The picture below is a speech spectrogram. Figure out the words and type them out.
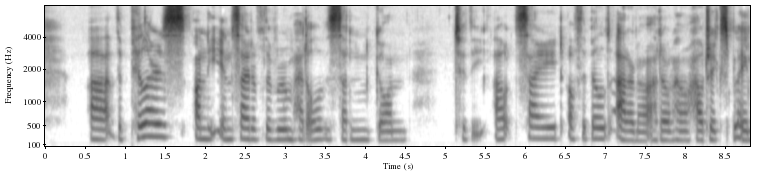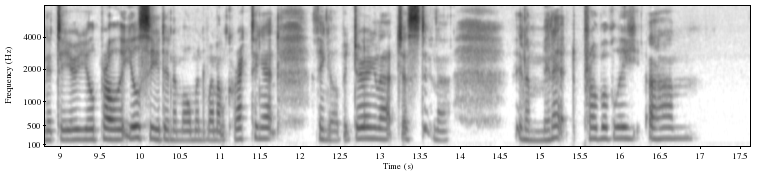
uh, the pillars on the inside of the room had all of a sudden gone to the outside of the build. I don't know. I don't know how to explain it to you. You'll probably you'll see it in a moment when I'm correcting it. I think I'll be doing that just in a in a minute probably. Um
